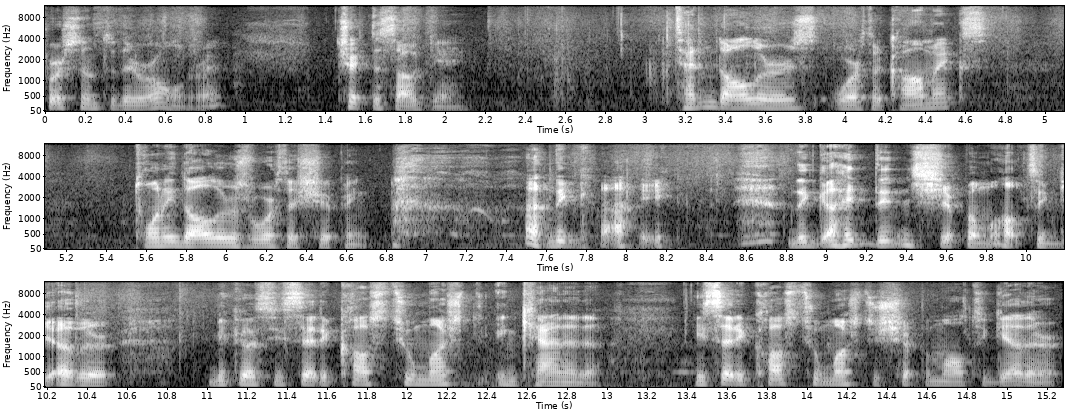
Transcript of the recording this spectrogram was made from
person to their own, right? Check this out, gang. Ten dollars worth of comics, twenty dollars worth of shipping. the guy, the guy didn't ship them all together because he said it cost too much in Canada. He said it cost too much to ship them all together,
